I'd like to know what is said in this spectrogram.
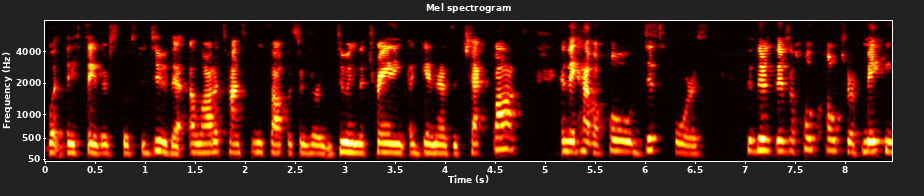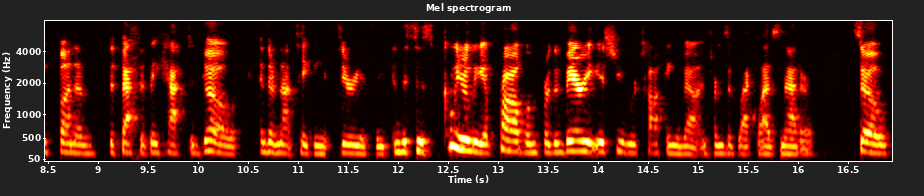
what they say they're supposed to do. That a lot of times police officers are doing the training again as a checkbox, and they have a whole discourse. There, there's a whole culture of making fun of the fact that they have to go, and they're not taking it seriously. And this is clearly a problem for the very issue we're talking about in terms of Black Lives Matter. So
